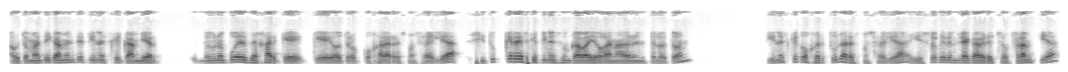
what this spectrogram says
automáticamente tienes que cambiar. No, puedes dejar que, que, otro coja la responsabilidad. Si tú crees que tienes un caballo ganador en el pelotón, tienes que coger tú la responsabilidad. Y es lo que tendría que haber hecho Francia,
